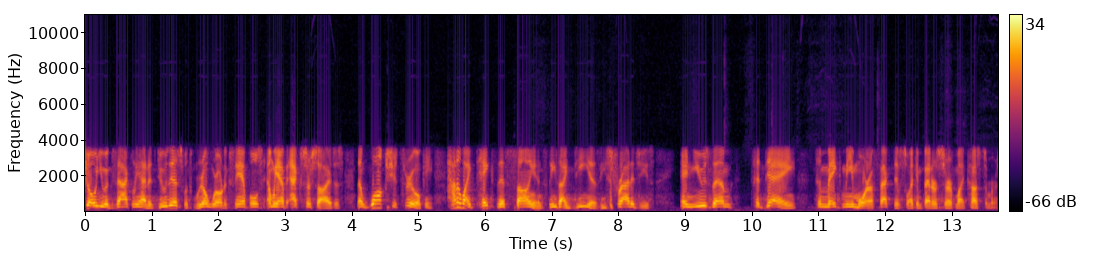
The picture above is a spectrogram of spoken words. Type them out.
show you exactly how to do this with real world examples, and we have exercises that walks you through, okay, how do I take this science, these ideas, these strategies and use them today to make me more effective so I can better serve my customers.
